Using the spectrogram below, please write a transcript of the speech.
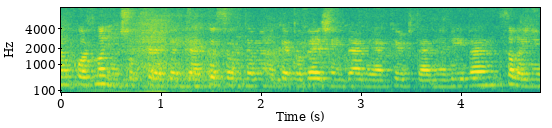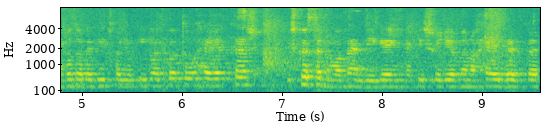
Akkor nagyon sok szeretettel köszöntöm Önöket a Verzsény Dániel könyvtár nevében. Szalai Bodor Edith vagyok igazgató helyettes, és köszönöm a vendégeinknek is, hogy ebben a helyzetben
